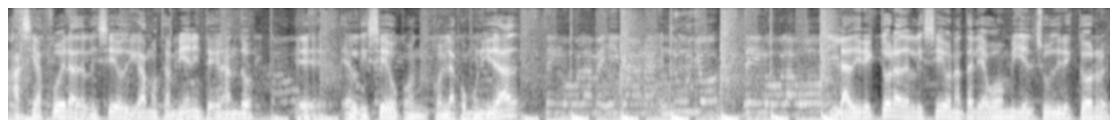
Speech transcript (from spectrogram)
hacia afuera del liceo, digamos, también integrando eh, el liceo con, con la comunidad. La directora del liceo, Natalia Bombi, y el subdirector,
